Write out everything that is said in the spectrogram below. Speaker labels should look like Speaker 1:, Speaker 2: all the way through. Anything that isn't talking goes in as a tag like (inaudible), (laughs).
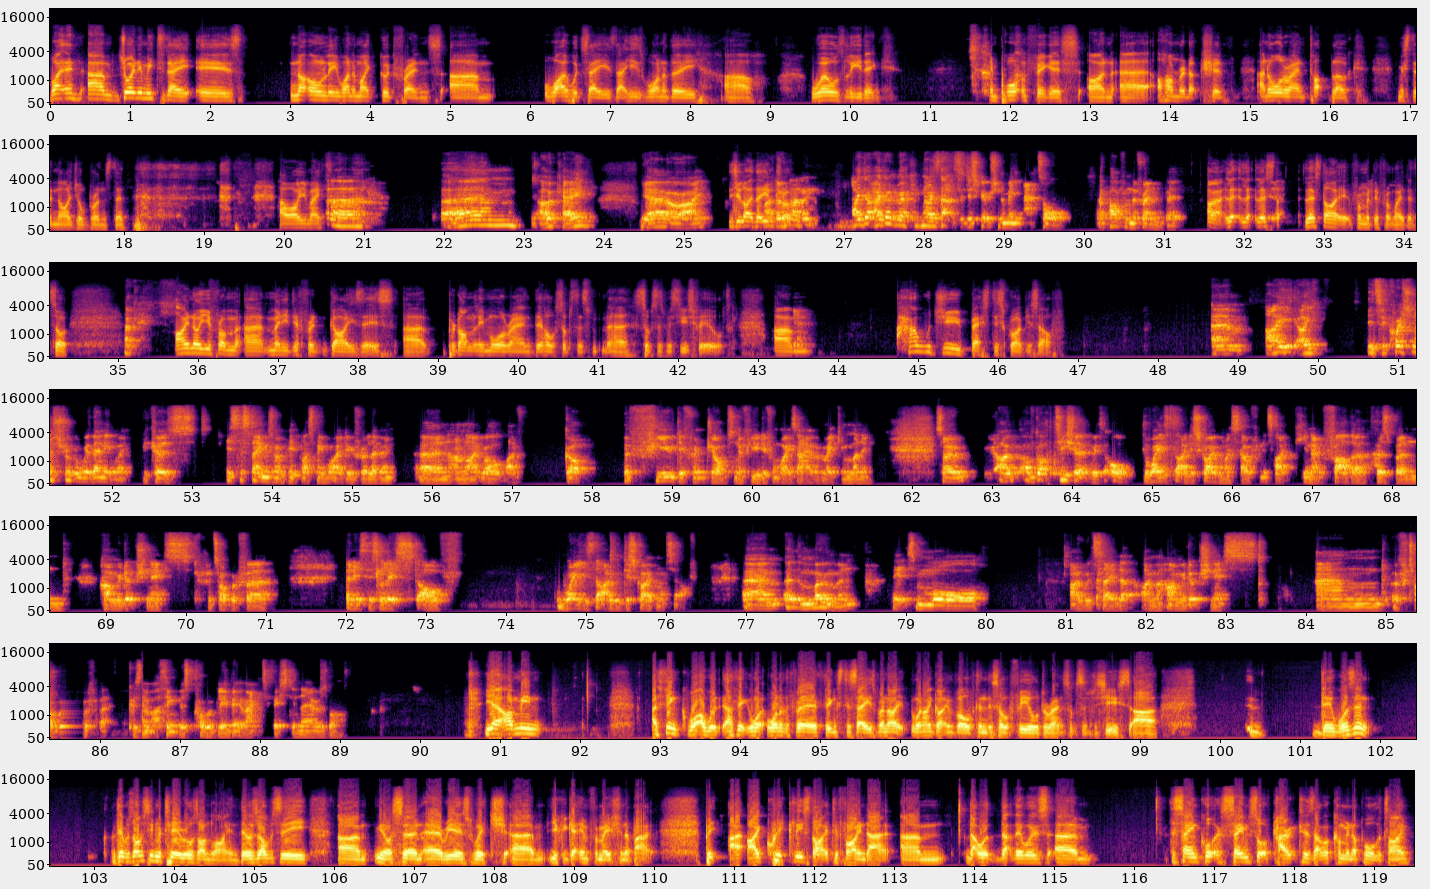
Speaker 1: Right then, um, joining me today is not only one of my good friends. Um, what I would say is that he's one of the uh, world's leading important figures on uh, harm reduction and all around top bloke, Mr. Nigel Brunsdon. (laughs) How are you, mate?
Speaker 2: Uh, um. Okay. Yeah. All right.
Speaker 1: Did you like that
Speaker 2: I
Speaker 1: intro?
Speaker 2: don't, I, don't, I, don't, I don't recognize that as a description of me at all, apart from the friend bit.
Speaker 1: All right, let, let, let's let's start it from a different way then. So,
Speaker 2: Okay.
Speaker 1: I know you from uh, many different guises, uh, predominantly more around the whole substance uh, substance misuse field. Um,
Speaker 2: Yeah.
Speaker 1: How would you best describe yourself?
Speaker 2: Um, I, I, it's a question I struggle with anyway because it's the same as when people ask me what I do for a living, and I'm like, well, I've got a few different jobs and a few different ways I have of making money. So I've got a T-shirt with all the ways that I describe myself, and it's like you know, father, husband, harm reductionist, photographer, and it's this list of ways that I would describe myself. Um, at the moment, it's more, I would say that I'm a harm reductionist and a photographer because I think there's probably a bit of activist in there as well.
Speaker 1: Yeah, I mean, I think what I would, I think one of the fair things to say is when I when I got involved in this whole field around substance misuse, uh, there wasn't. There was obviously materials online. There was obviously, um, you know, certain areas which um, you could get information about, but I, I quickly started to find out um, that w- that there was um, the same same sort of characters that were coming up all the time,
